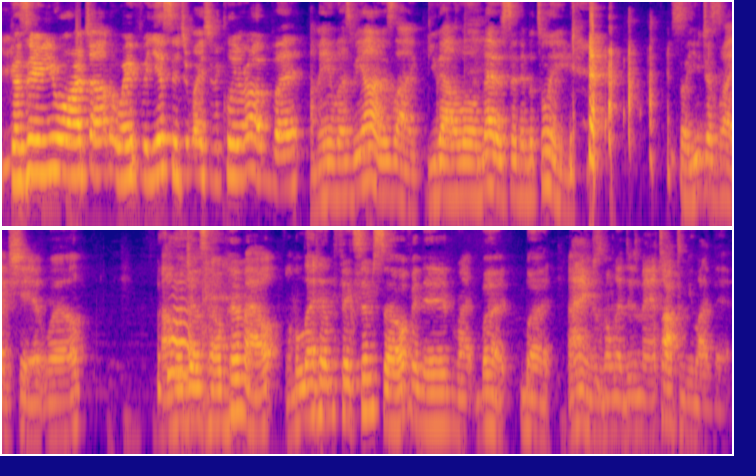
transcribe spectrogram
Because here you are trying to wait for your situation to clear up, but I mean, let's be honest, like you got a little medicine in between. so you just like shit. Well, I'm gonna just help him out. I'm gonna let him fix himself, and then right, but but I ain't just gonna let this man talk to me like that.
